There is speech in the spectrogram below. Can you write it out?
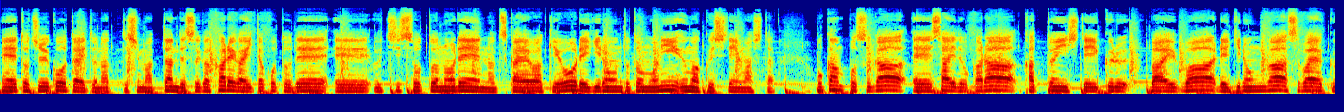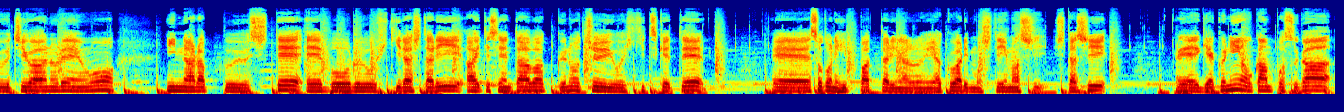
えー、途中交代となってしまったんですが、彼がいたことで、えー、内外のレーンの使い分けをレギロンとともにうまくしていました。オカンポスが、えー、サイドからカットインしていく場合は、レギロンが素早く内側のレーンをインナーラップして、えー、ボールを引き出したり、相手センターバックの注意を引きつけて、えー、外に引っ張ったりなどの役割もしていましたし、えー、逆にオカンポスが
